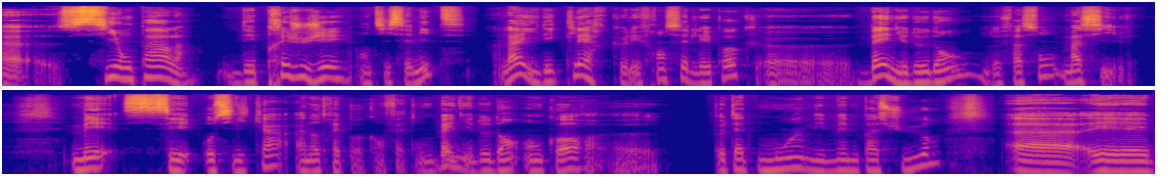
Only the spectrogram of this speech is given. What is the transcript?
Euh, si on parle des préjugés antisémites, là il est clair que les Français de l'époque euh, baignent dedans de façon massive. Mais c'est aussi le cas à notre époque, en fait. On baigne dedans encore, euh, peut-être moins, mais même pas sûr, et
